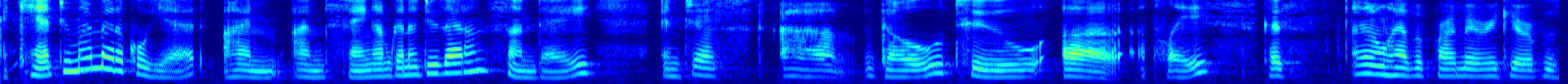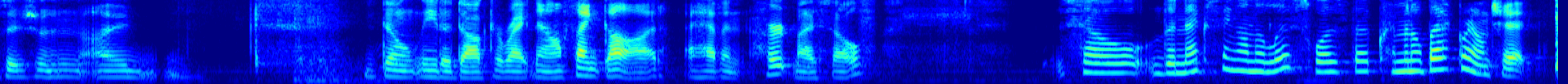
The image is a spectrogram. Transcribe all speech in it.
I can't do my medical yet. I'm I'm saying I'm going to do that on Sunday and just um, go to a, a place because I don't have a primary care physician. I don't need a doctor right now. Thank God I haven't hurt myself. So the next thing on the list was the criminal background check.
